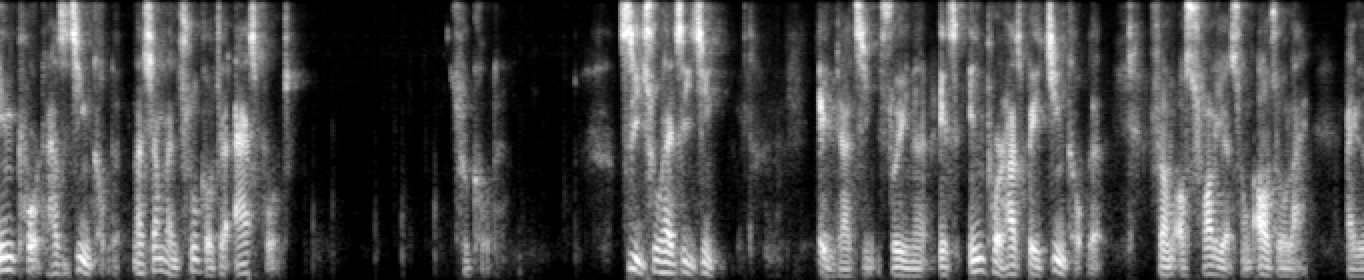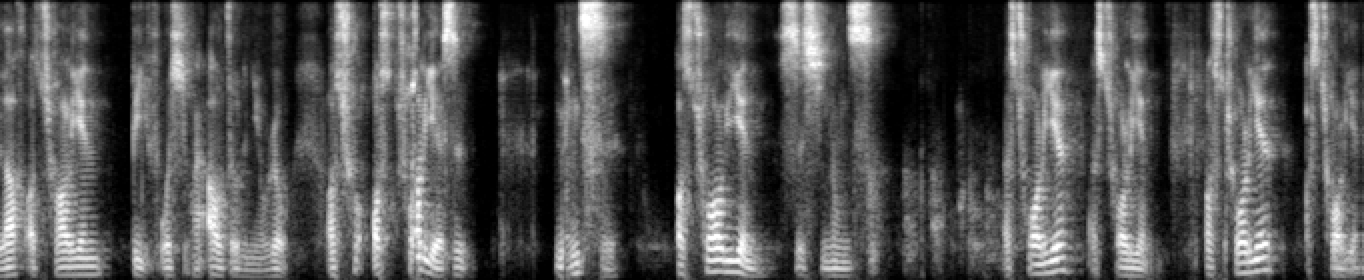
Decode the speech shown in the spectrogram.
import，它是进口的。那相反，出口叫 export，出口的。自己出还是自己进？给人家进。所以呢，it's import，它是被进口的。From Australia，从澳洲来。I love Australian beef，我喜欢澳洲的牛肉。Australia 是名词，Australian 是形容词。Australia, Australian, Australia, Australian。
